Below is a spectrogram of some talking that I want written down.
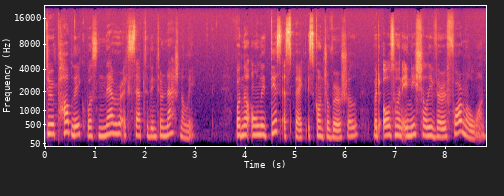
The Republic was never accepted internationally. But not only this aspect is controversial, but also an initially very formal one.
